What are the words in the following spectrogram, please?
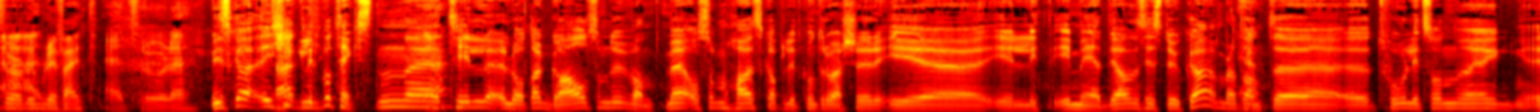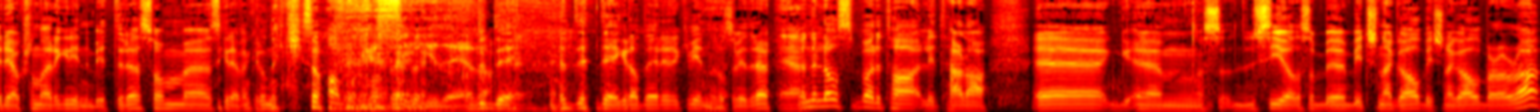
før du blir feit. Jeg tror det. Vi skal kikke litt på teksten eh, Ja. til låta 'Gal', som du vant med, og som har skapt litt kontroverser i, eh, i, litt, i media den siste uka. Blant Ja. annet eh, to litt sånn eh, reaksjonære grinebitere som eh, skrev en kronikk som handler om at, Si det, at du de, de, degraderer kvinner osv. Ja. Men la oss bare ta litt her, da. Eh, g- em, du sier altså eh, bitchen er gal, bitchen er gal, bla, bla, bla.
